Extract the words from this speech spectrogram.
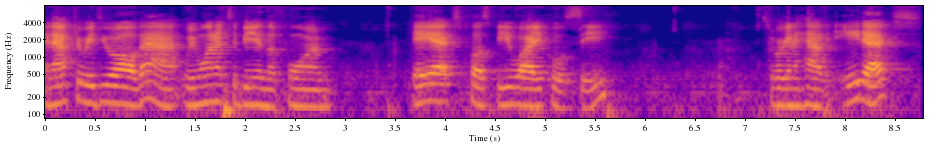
And after we do all that, we want it to be in the form ax plus by equals c. So we're going to have 8x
